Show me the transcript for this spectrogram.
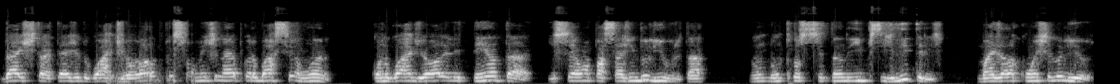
da estratégia do Guardiola, principalmente na época do Barcelona. Quando o Guardiola ele tenta, isso é uma passagem do livro, tá? Não estou citando ipsis literis, mas ela consta do livro.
